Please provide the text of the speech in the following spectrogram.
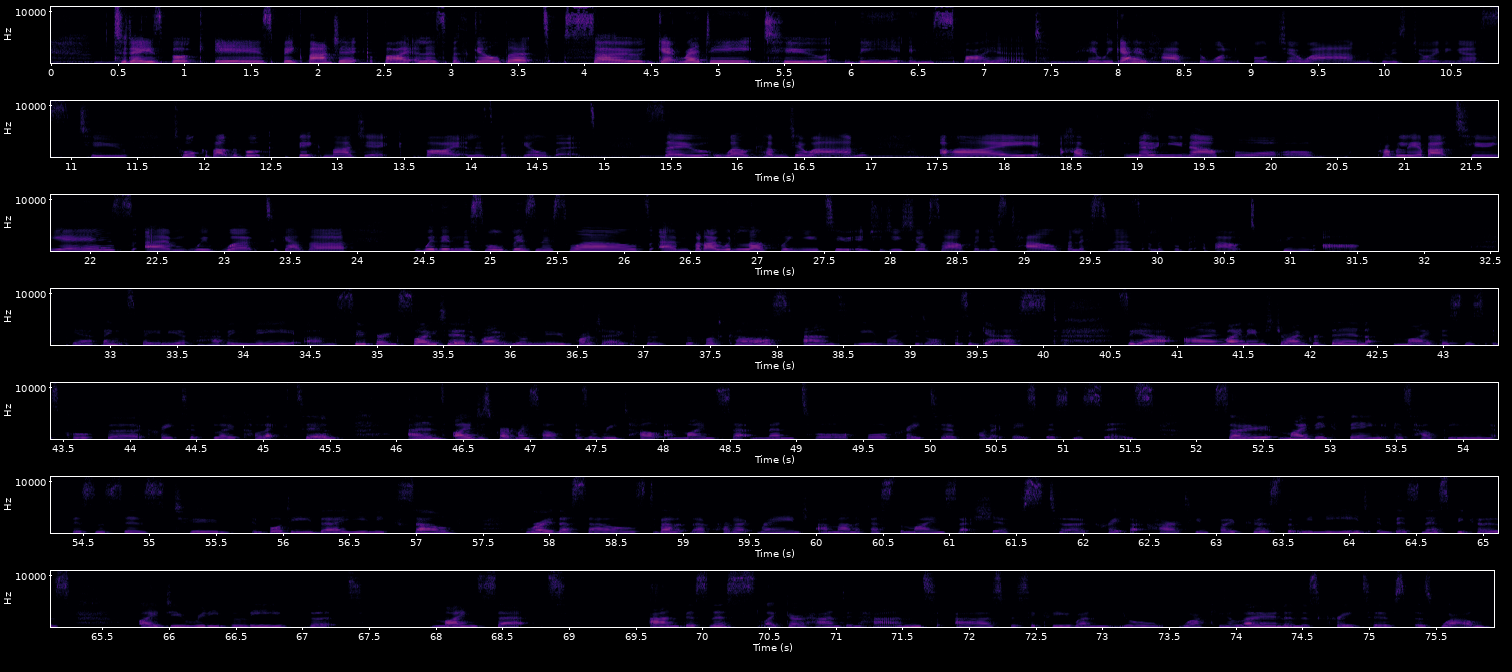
Today's book is Big Magic by Elizabeth Gilbert, so get ready to be inspired. Here we go. We have the wonderful Joanne who is joining us to talk about the book Big Magic by Elizabeth Gilbert. So, welcome, Joanne. I have known you now for oh, probably about two years. Um, we've worked together within the small business world, um, but I would love for you to introduce yourself and just tell the listeners a little bit about who you are. Yeah, thanks, Thalia, for having me. I'm super excited about your new project for the podcast and to be invited on as a guest. So, yeah, I, my name's Joanne Griffin. My business is called the Creative Flow Collective. And I describe myself as a retail and mindset mentor for creative product based businesses. So, my big thing is helping businesses to embody their unique self, grow their sales, develop their product range, and manifest the mindset shifts to create that clarity and focus that we need in business. Because I do really believe that mindset and business like go hand in hand, uh, specifically when you're working alone and as creatives as well.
